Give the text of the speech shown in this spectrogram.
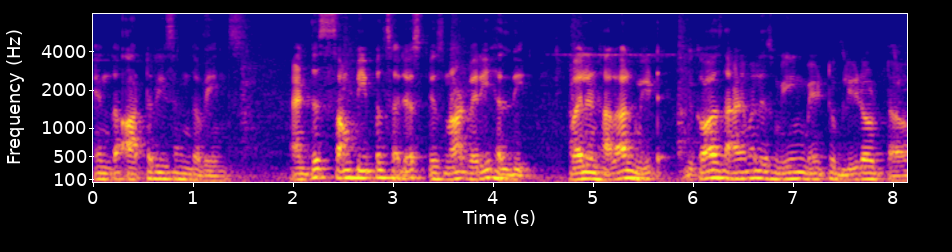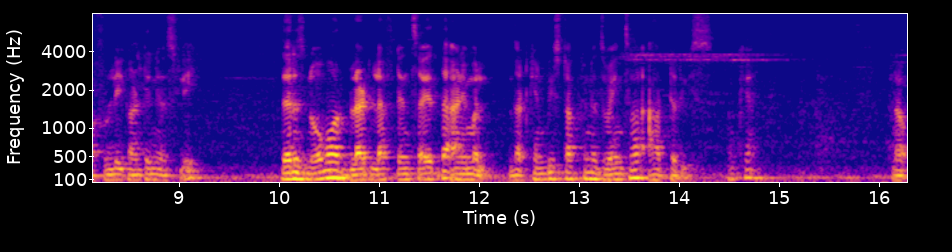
in the arteries and the veins, and this some people suggest is not very healthy. While in halal meat, because the animal is being made to bleed out uh, fully continuously, there is no more blood left inside the animal that can be stuck in its veins or arteries. Okay. Now,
